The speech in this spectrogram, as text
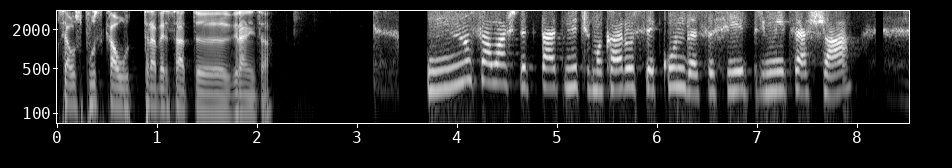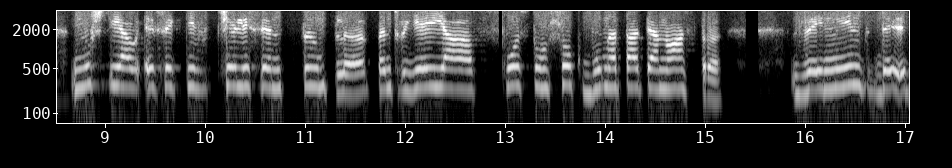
ți-au spus că au traversat uh, granița? Nu s-au așteptat nici măcar o secundă să fie primiți așa. Nu știau efectiv ce li se întâmplă. Pentru ei a fost un șoc bunătatea noastră. Venind de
